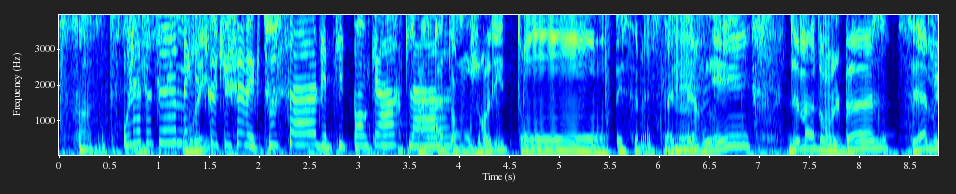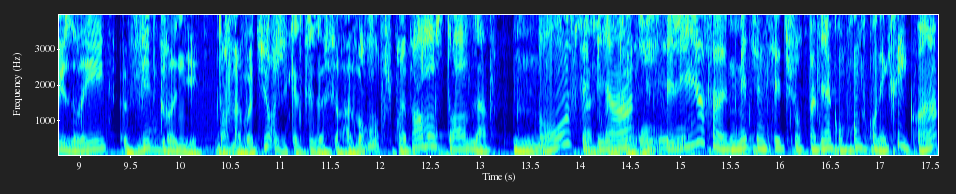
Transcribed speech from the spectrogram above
5. Oula, Totem, mais qu'est-ce que tu fais avec tout ça? Des petites pancartes là? Bah, attends, je relis ton SMS là, le Mhm. dernier. Demain dans le buzz, c'est la muserie vide-grenier. Dans ma voiture, j'ai quelques affaires à vendre. Je prépare mon stand là. Bon, c'est Ah, bien, tu sais lire, mais tu ne sais toujours pas bien comprendre ce qu'on écrit, quoi. hein.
